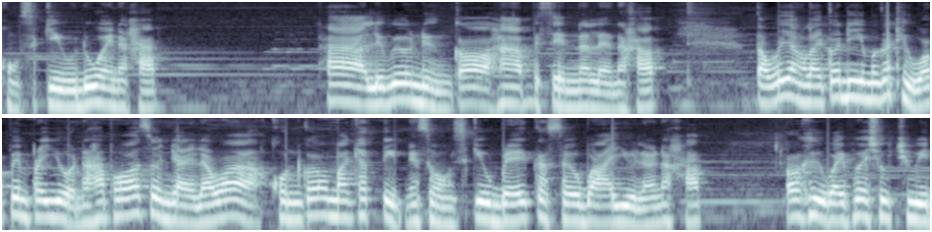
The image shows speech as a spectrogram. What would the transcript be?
ของสกิลด้วยนะครับ ถ้าเลเวล1ก็ 5%นั่นแหละนะครับแต่ว่าอย่างไรก็ดีมันก็ถือว่าเป็นประโยชน์นะครับ เพราะว่าส่วนใหญ่แล้วว่าคนก็มักจะติดในส่วนของสกิลเบรกกับเซอร์ไวอยู่แล้วนะครับ ก็คือไว้เพื่อชุบชีวิต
